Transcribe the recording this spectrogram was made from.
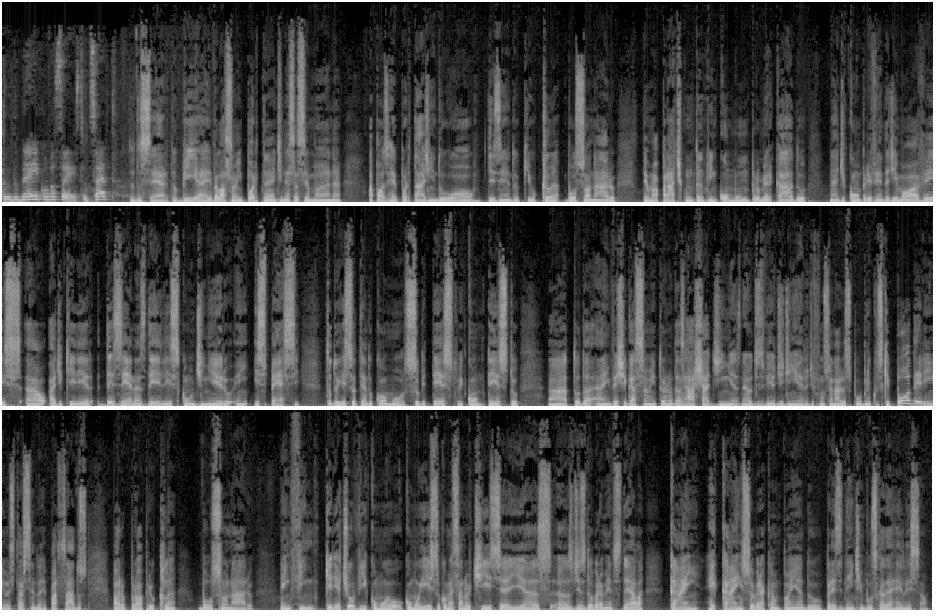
Tudo bem com vocês? Tudo certo? Tudo certo. Bia, revelação importante nessa semana, após reportagem do UOL, dizendo que o clã Bolsonaro tem uma prática um tanto incomum para o mercado né, de compra e venda de imóveis ao adquirir dezenas deles com dinheiro em espécie. Tudo isso tendo como subtexto e contexto ah, toda a investigação em torno das rachadinhas, né, o desvio de dinheiro de funcionários públicos que poderiam estar sendo repassados para o próprio clã Bolsonaro. Enfim, queria te ouvir como, como isso, como essa notícia e as, os desdobramentos dela caem, recaem sobre a campanha do presidente em busca da reeleição.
